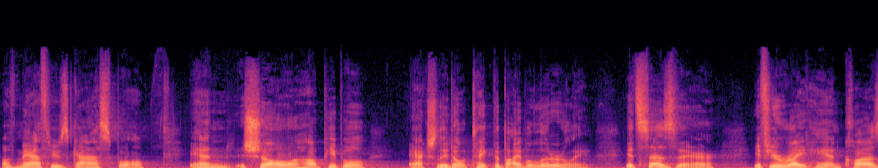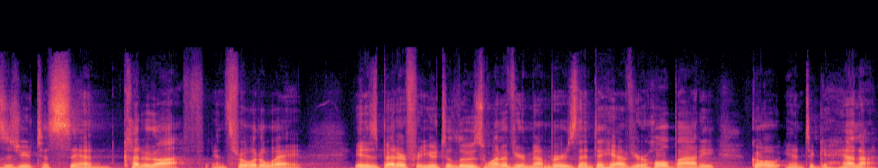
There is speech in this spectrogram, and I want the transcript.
of Matthew's gospel and show how people actually don't take the Bible literally. It says there, if your right hand causes you to sin, cut it off and throw it away. It is better for you to lose one of your members than to have your whole body go into Gehenna.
